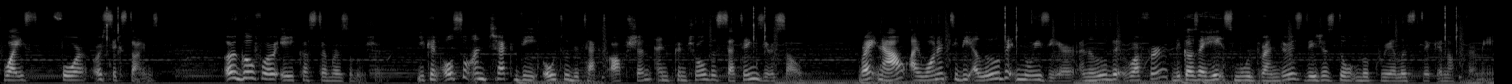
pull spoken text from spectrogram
twice, four, or six times, or go for a custom resolution. You can also uncheck the auto detect option and control the settings yourself. Right now, I want it to be a little bit noisier and a little bit rougher because I hate smooth renders, they just don't look realistic enough for me.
